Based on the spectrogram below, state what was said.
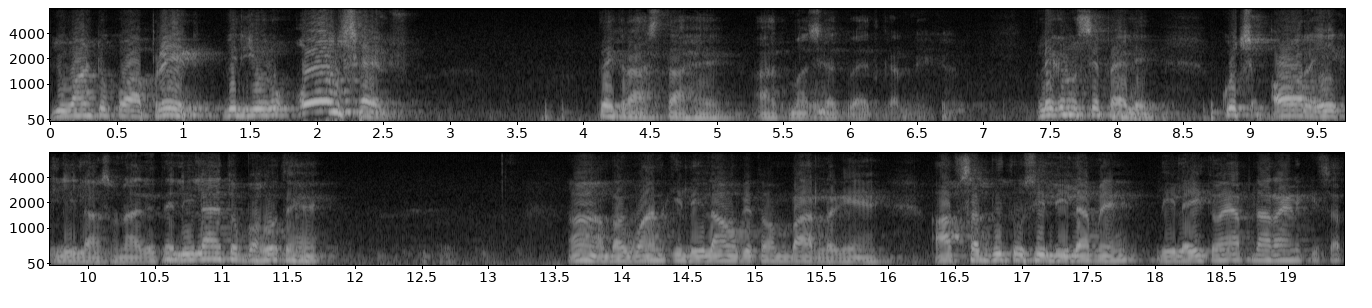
you want to cooperate with your own self तो एक रास्ता है आत्मा से अद्वैत करने का। लेकिन उससे पहले कुछ और एक लीला सुना देते हैं। लीलाएँ तो बहुत हैं। हाँ भगवान की लीलाओं के तो अंबार लगे हैं। आप सब भी तो उसी लीला में हैं। लीला ही तो है आप नारायण की सब।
